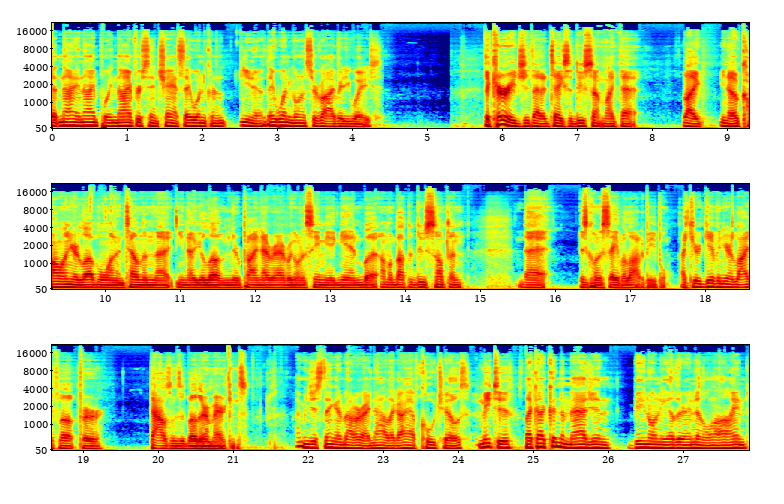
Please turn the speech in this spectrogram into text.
that 99.9% chance they wouldn't, con- you know, they wasn't going to survive anyways. the courage that it takes to do something like that, like you know, calling your loved one and telling them that you know you love them, they're probably never ever going to see me again, but I'm about to do something that is going to save a lot of people. Like you're giving your life up for thousands of other Americans. I mean, just thinking about it right now, like I have cool chills. Me too. Like I couldn't imagine being on the other end of the line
